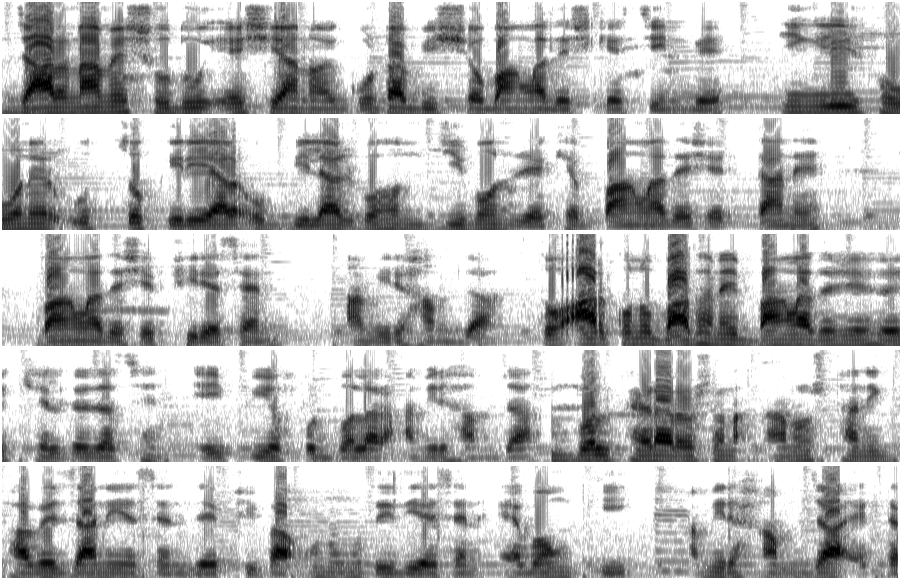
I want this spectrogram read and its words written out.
যার নামে শুধু এশিয়া নয়, গোটা বিশ্ব বাংলাদেশকে চিনবে। ইংলিশ ভবনের উচ্চ ক্যারিয়ার ও বিলাসবহন জীবন রেখে বাংলাদেশের টানে বাংলাদেশে ফিরেছেন। আমির হামজা। তো আর কোনো বাধা নেই বাংলাদেশে হয়ে খেলতে যাচ্ছেন এই প্রিয় footballer Amir Hamza. Football federation আনুষ্ঠানিকভাবে জানিয়েছেন যে ফিফা অনুমতি দিয়েছেন এবং কি আমির হামজা একটা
